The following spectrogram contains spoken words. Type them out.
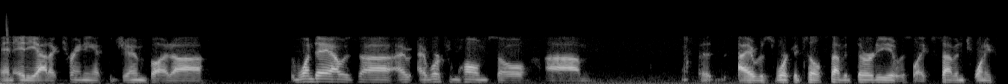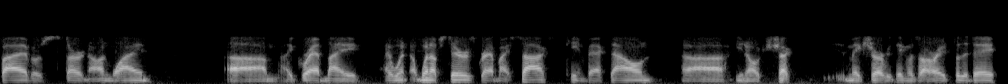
and idiotic training at the gym. But uh, one day I was uh, I, I worked from home, so um, I was working till seven thirty. It was like seven twenty five. I was starting to unwind. Um, I grabbed my I went I went upstairs, grabbed my socks, came back down. Uh, you know, checked make sure everything was all right for the day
